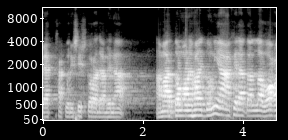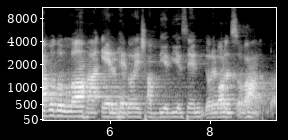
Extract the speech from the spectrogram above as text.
ব্যাখ্যা করে শেষ করা যাবে না। আমার তো মনে হয় দুনিয়া, আখেরাত আল্লাহ ওয়াবুদুল্লাহ এর ভেতরে সব দিয়ে দিয়েছেন। জোরে বলেন সুবহানাল্লাহ।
